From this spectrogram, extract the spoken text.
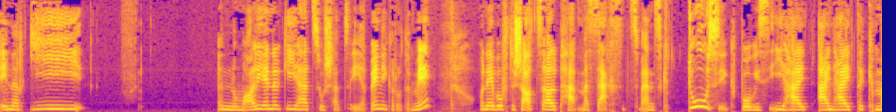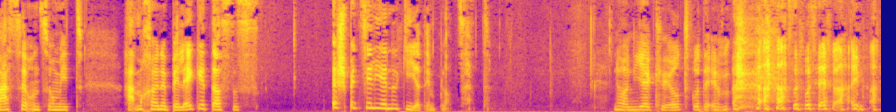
die Energie eine normale Energie hat, sonst hat es eher weniger oder mehr. Und eben auf der Schatzalp hat man 26.000 Bovis-Einheiten gemessen und somit hat man können belegen, dass das eine spezielle Energie an dem Platz hat. Noch nie gehört von dem, also von dieser Einheit.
